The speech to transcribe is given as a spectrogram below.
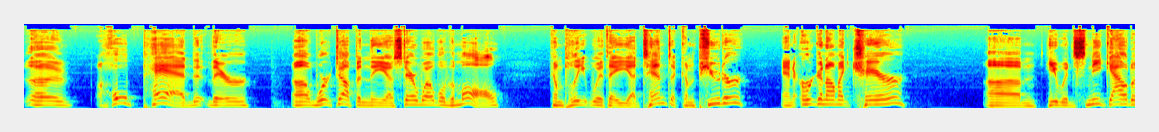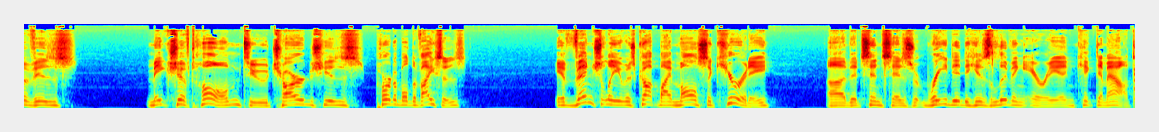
a whole pad there worked up in the stairwell of the mall complete with a, a uh, tent, a computer, an ergonomic chair. Um, he would sneak out of his makeshift home to charge his portable devices. Eventually, he was caught by mall security uh, that since has raided his living area and kicked him out.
